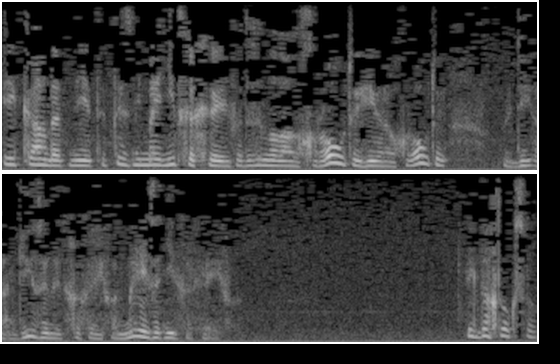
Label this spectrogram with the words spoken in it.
ik kan dat niet, het is mij niet gegeven. Er zijn wel al grote heren, grote, die, aan die zijn het gegeven, aan mij is het niet gegeven. Ik dacht ook zo.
